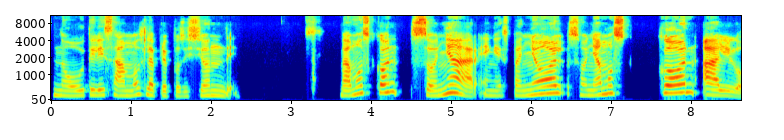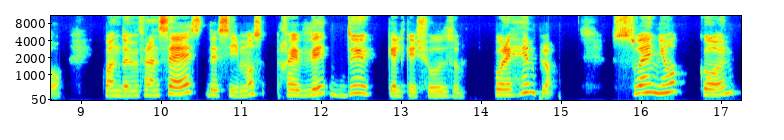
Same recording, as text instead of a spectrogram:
No utilizamos la preposición de. Vamos con soñar. En español soñamos con algo. Cuando en francés decimos rêver de quelque chose. Por ejemplo, sueño con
